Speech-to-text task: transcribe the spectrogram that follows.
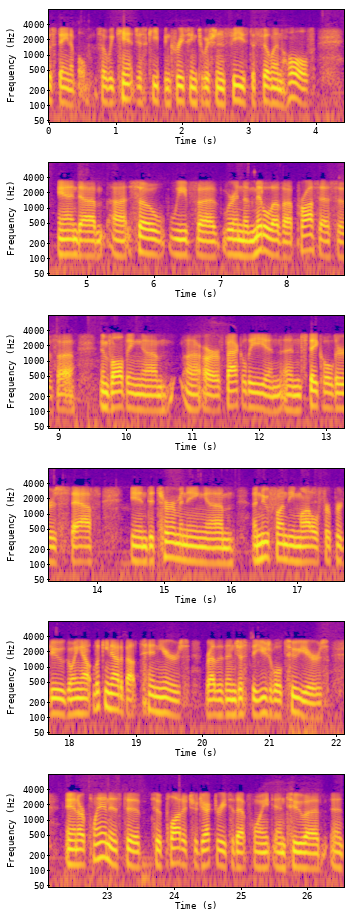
sustainable. So we can't just keep increasing tuition and fees to fill in holes. And um, uh, so we've uh, we're in the middle of a process of uh, involving um, uh, our faculty and, and stakeholders, staff, in determining um, a new funding model for Purdue, going out looking out about 10 years rather than just the usual two years And our plan is to, to plot a trajectory to that point and to uh, uh,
